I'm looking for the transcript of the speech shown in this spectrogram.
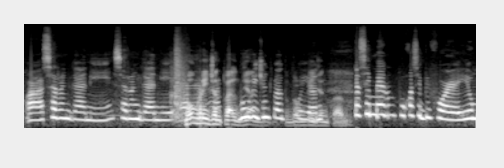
uh, Sarangani, Sarangani. uh, Buong Region 12 Buong yun. Region 12 po yun. Region 12. Kasi meron po kasi before, yung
